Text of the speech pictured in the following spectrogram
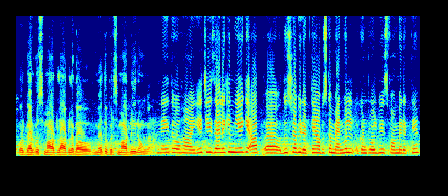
और घर को स्मार्ट लॉक लगाओ। मैं तो फिर स्मार्ट नहीं रहूँगा। नहीं तो हाँ ये चीज़ है लेकिन ये कि आप दूसरा भी रखते हैं आप उसका मैनुअल कंट्रोल भी इस फॉर्म में रखते हैं।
